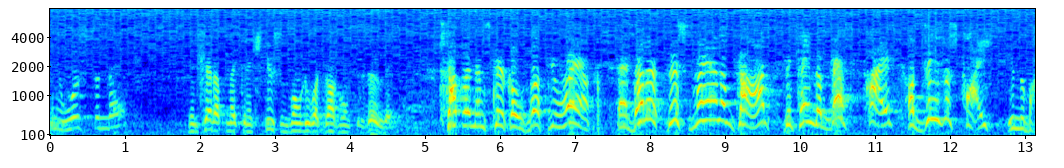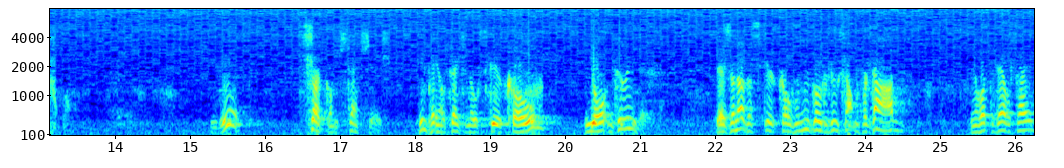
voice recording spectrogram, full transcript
any worse than that? Then shut up and make an excuse and go and do what God wants you to do then. Stop letting them scarecrows rough you around. And brother, this man of God became the best type of Jesus Christ in the Bible. He did. Circumstances. He didn't pay no attention to no scarecrow. He oughtn't to either. There's another scarecrow. When you go to do something for God, you know what the devil say?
